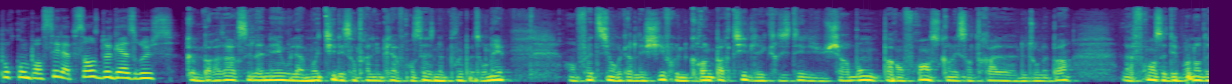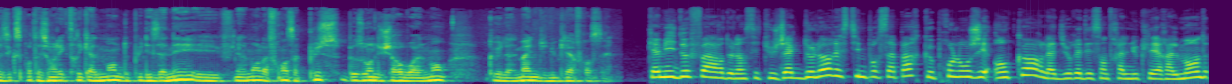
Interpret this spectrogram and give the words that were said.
pour compenser l'absence de gaz russe. Comme par hasard, c'est l'année où la moitié des centrales nucléaires françaises ne pouvaient pas tourner. En fait, si on regarde les chiffres, une grande partie de l'électricité du charbon part en France quand les centrales ne tournent pas. La France est dépendante des exportations électriques allemandes depuis des années et finalement la France a plus besoin du charbon allemand que l'Allemagne du nucléaire français. Camille Defard de l'Institut Jacques Delors estime pour sa part que prolonger encore la durée des centrales nucléaires allemandes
